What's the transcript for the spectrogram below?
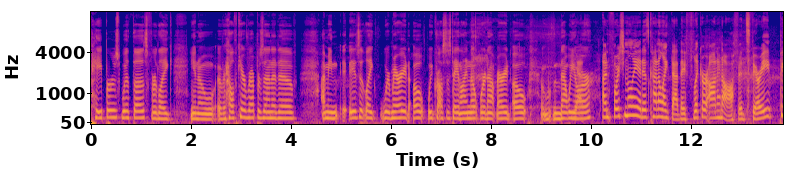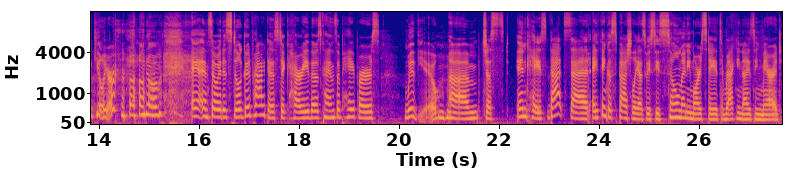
papers with us for, like, you know, a healthcare representative? I mean, is it like we're married? Oh, we crossed the state line. No, we're not married. Oh, now we yes. are. Unfortunately, it is kind of like that. They flicker on and off. It's very peculiar. You know, um, and, and, so it is still good practice to carry those kinds of papers with you. Mm-hmm. Um, just in case. That said, I think especially as we see so many more states recognizing marriage,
